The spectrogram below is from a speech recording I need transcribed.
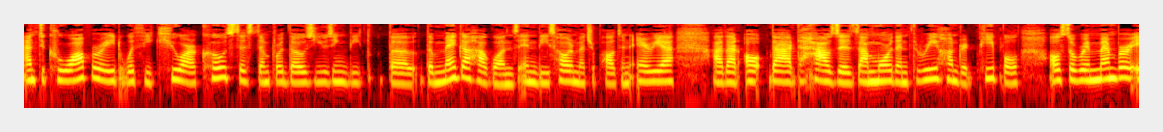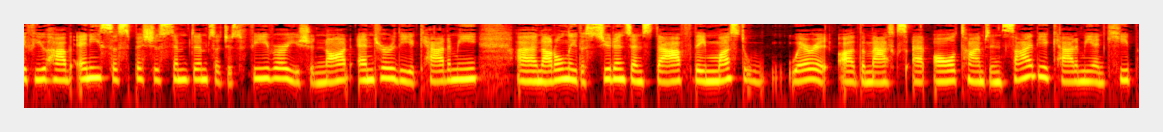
and to cooperate with the QR code system for those using the the, the mega hagwons in the Seoul metropolitan area uh, that all, that houses uh, more than 300 people. Also, remember if you have any suspicious symptoms such as fever, you should not enter the academy. Uh, not only the students and staff, they must wear it, uh, the masks at all times inside the academy and keep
